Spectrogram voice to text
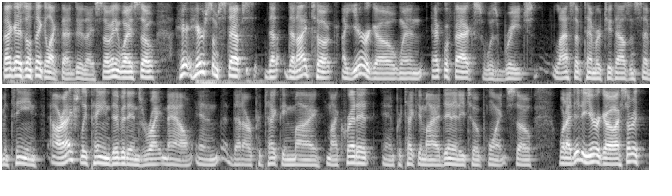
bad guys don't think like that, do they? So anyway, so here, here's some steps that, that I took a year ago when Equifax was breached last September 2017 are actually paying dividends right now and that are protecting my my credit and protecting my identity to a point. So what I did a year ago, I started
